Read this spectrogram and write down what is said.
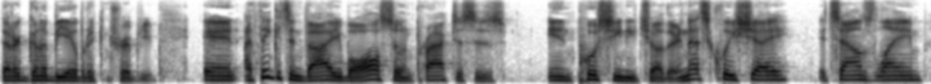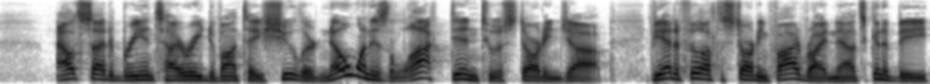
that are going to be able to contribute. And I think it's invaluable also in practices in pushing each other. And that's cliche. It sounds lame, outside of Breein Tyree, Devontae Shuler, no one is locked into a starting job. If you had to fill out the starting five right now, it's going to be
